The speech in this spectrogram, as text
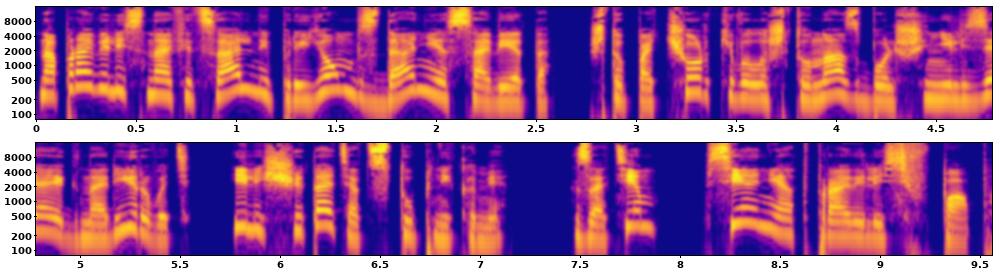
направились на официальный прием в здание Совета, что подчеркивало, что нас больше нельзя игнорировать или считать отступниками. Затем все они отправились в паб.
